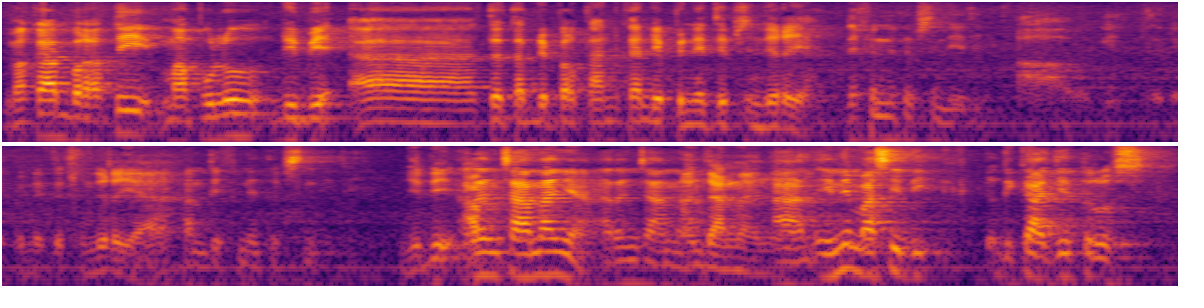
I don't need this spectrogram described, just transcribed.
Maka berarti Mapulu dibi- eh, tetap dipertahankan definitif sendiri ya. Definitif sendiri. Oh gitu, definitif sendiri ya. Akan definitif sendiri. Jadi Rencananya, rencana. Rencananya. Ah, ini masih di- dikaji terus.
